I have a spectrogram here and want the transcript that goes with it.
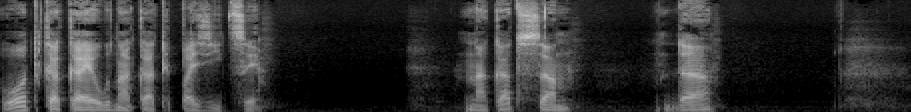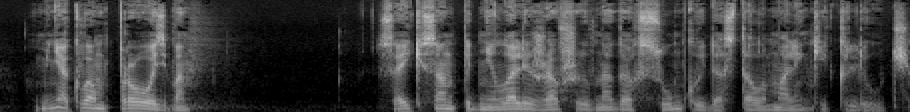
Вот какая у Накаты позиция. — Накат-сан. Да. У меня к вам просьба. Сайки-сан подняла лежавшую в ногах сумку и достала маленький ключ.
